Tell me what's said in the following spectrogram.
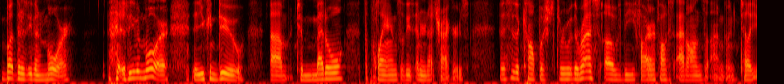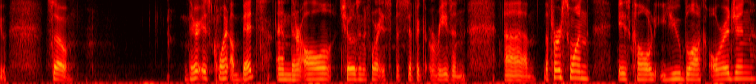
but there's even more. there's even more that you can do um, to meddle the plans of these internet trackers. And this is accomplished through the rest of the Firefox add-ons I'm going to tell you. So there is quite a bit, and they're all chosen for a specific reason. Um, the first one is called uBlock Origin.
